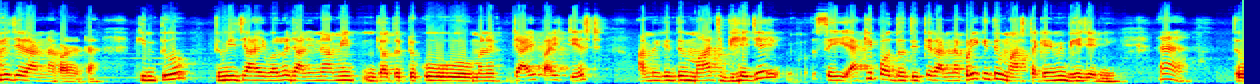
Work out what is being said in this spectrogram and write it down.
ভেজে রান্না করাটা। কিন্তু তুমি যাই বলো, জানি না আমি যতটুকু মানে যাই পাই টেস্ট আমি কিন্তু মাছ ভেজে সেই একই পদ্ধতিতে রান্না করি, কিন্তু মাছটাকে আমি ভেজে নিই। হ্যাঁ? তো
